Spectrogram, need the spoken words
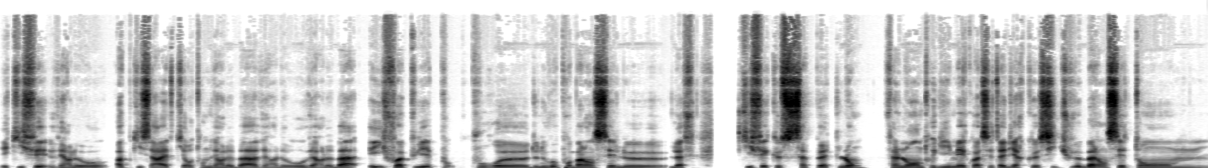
et qui fait vers le haut, hop, qui s'arrête, qui retourne vers le bas, vers le haut, vers le bas, et il faut appuyer pour, euh, de nouveau pour balancer l'œuf. Ce qui fait que ça peut être long, enfin long entre guillemets, quoi. C'est-à-dire que si tu veux balancer ton,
